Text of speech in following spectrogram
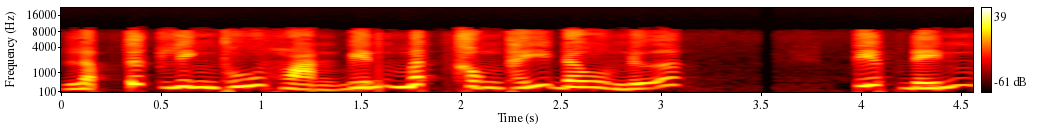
lập tức linh thú hoàn biến mất không thấy đâu nữa. Tiếp đến,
